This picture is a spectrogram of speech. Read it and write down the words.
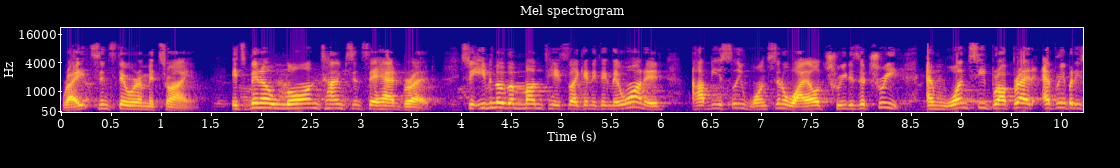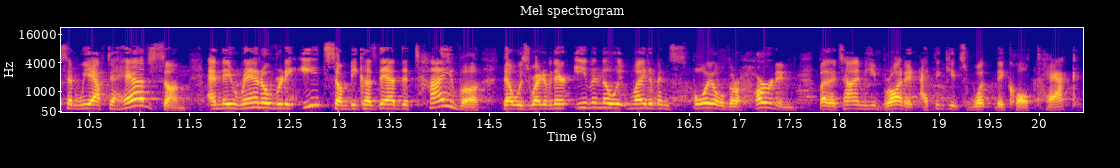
right? Since they were in Mitzrayim. It's been a long time since they had bread. So even though the mun tastes like anything they wanted, obviously once in a while, a treat is a treat. And once he brought bread, everybody said, we have to have some. And they ran over to eat some because they had the taiva that was right over there, even though it might have been spoiled or hardened by the time he brought it. I think it's what they call tack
